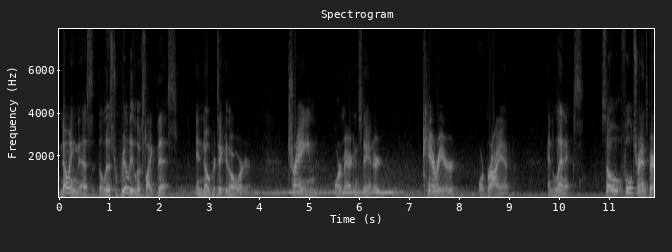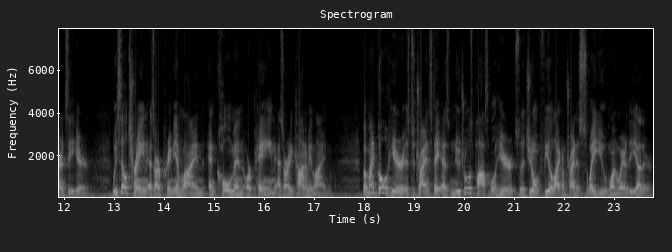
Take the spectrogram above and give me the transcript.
Knowing this, the list really looks like this, in no particular order. Trane, or American Standard, Carrier, or Bryant, and Lennox. So full transparency here. We sell Trane as our premium line and Coleman or Payne as our economy line. But my goal here is to try and stay as neutral as possible here so that you don't feel like I'm trying to sway you one way or the other.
